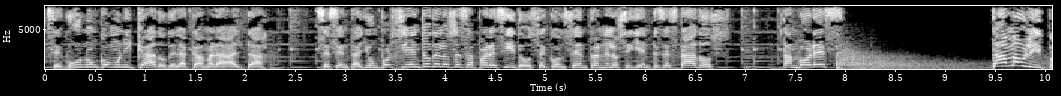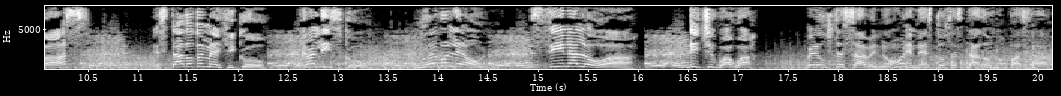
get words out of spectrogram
Según un comunicado de la Cámara Alta, 61% de los desaparecidos se concentran en los siguientes estados. Tambores, Tamaulipas, Estado de México, Jalisco, Nuevo León, Sinaloa y Chihuahua. Pero usted sabe, ¿no? En estos estados no pasa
